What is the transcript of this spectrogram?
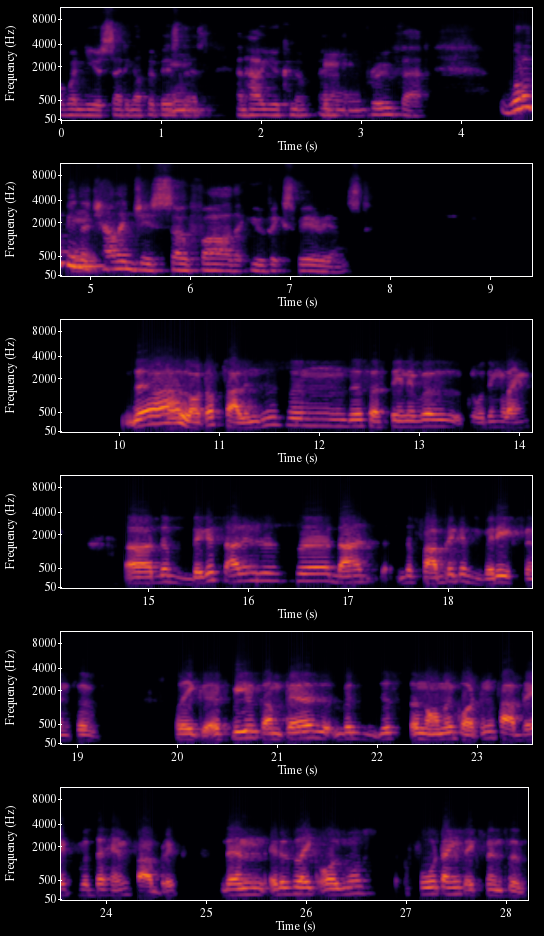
of when you're setting up a business mm. and how you can mm. improve that. What have been mm. the hmm. challenges so far that you've experienced? There are a lot of challenges in the sustainable clothing line. Uh, the biggest challenge is uh, that the fabric is very expensive. Like if we compare with just a normal cotton fabric with the hemp fabric, then it is like almost four times expensive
